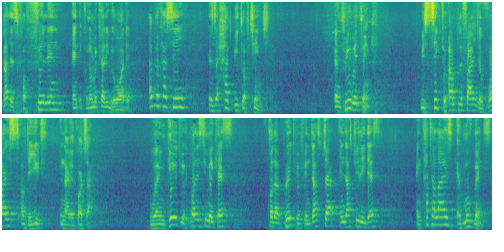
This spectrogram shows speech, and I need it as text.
that is fulfilling and economically rewarding. Advocacy is the heartbeat of change. And through Rethink, we seek to amplify the voice of the youth in agriculture. We engage with policymakers, collaborate with industrial, industry leaders, and catalyze a movement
